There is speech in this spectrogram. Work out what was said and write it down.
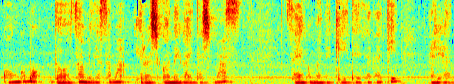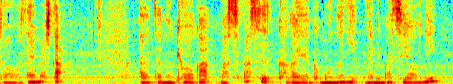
今後もどうぞ皆様よろしくお願いいたします。最後まで聞いていただきありがとうございました。あなたの今日がますます輝くものになりますように。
